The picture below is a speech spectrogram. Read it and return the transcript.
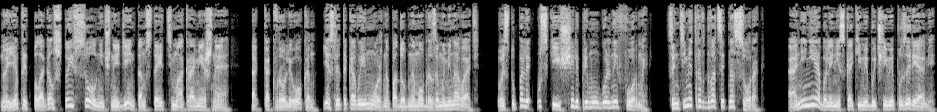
но я предполагал, что и в солнечный день там стоит тьма кромешная, так как в роли окон, если таковые можно подобным образом именовать, выступали узкие щели прямоугольной формы, сантиметров 20 на 40. Они не были ни с какими бычьими пузырями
